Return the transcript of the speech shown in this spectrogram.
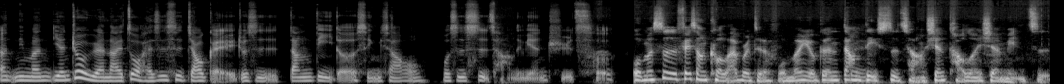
呃，你们研究员来做，还是是交给就是当地的行销或是市场那边去测？我们是非常 collaborative，我们有跟当地市场先讨论一些名字，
